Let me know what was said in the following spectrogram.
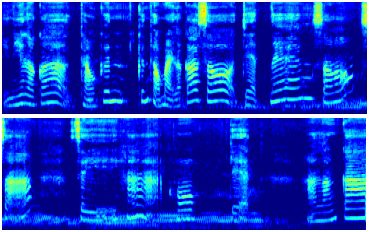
ทีนี้เราก็แถวขึ้นขึ้นแถวใหม่แล้วก็โซ่เจ็ดหนึ่งสองสามสี่ห้าหกเจ็ดหาหลังกา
